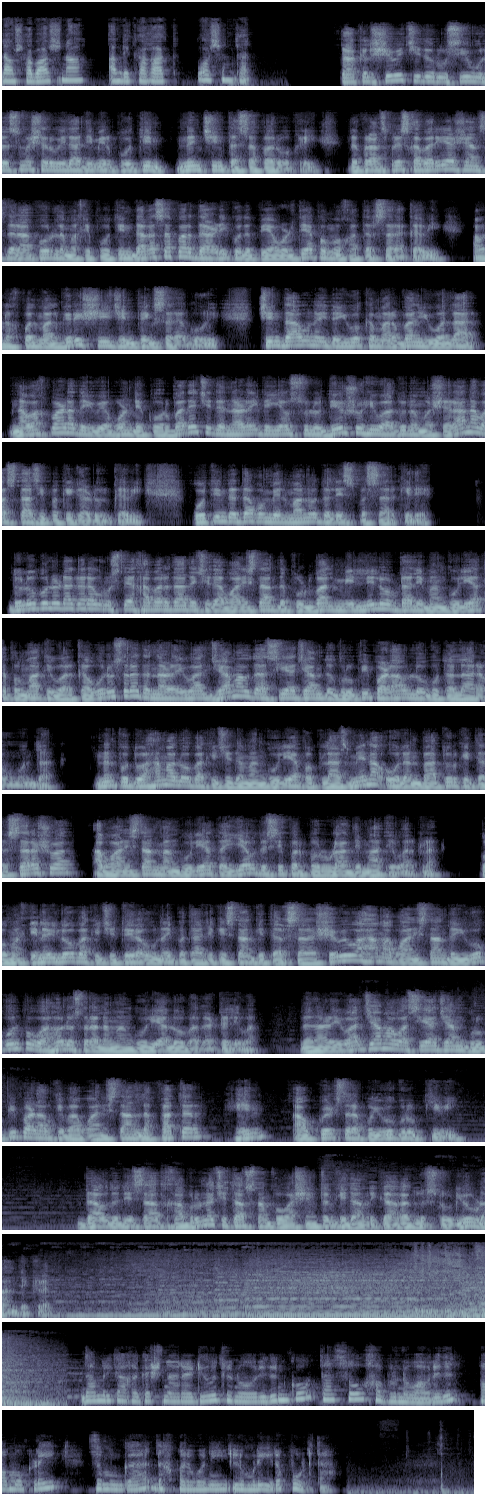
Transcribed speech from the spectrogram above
نو شباشنا امریکا غاک واشنگټن ټاکل شوې چې د روسیې ولسمشر ولادیمیر پوتین نن چین ته سفر وکړي. د فرانس پرېس خبري اژانس د راپور له مخې پوتین دغه سفر د اړیکو د پیاوړتیا په موخه ترسره کوي او له خپل ملګري شي جین پینګ سره ګوري. چین دا اونۍ د یوه کمربند یوه لار نوښت په اړه د یوې غونډې کوربه دی چې د نړۍ د یو سلو دېرشو هېوادونو مشران او استازي پکې ګډون کوي. پوتین د دغو مېلمنو د لیست په سر کې دی. د لوبو له ډګره وروستی خبر دا دی چې د افغانستان د فوټبال ملي لوبډلې منګولیا ته په ماتې ورکولو سره د نړیوال جام او د اسیا جام د ګروپي پړاو لوبو ته لاره ومونده. نن په دوهمه لوبه کې چې د منګولیا په پلازمېنه اولن باتور کې ترسره شوه، افغانستان منګولیا ته یو د صفر پر وړاندې ماتې ورکړه. په مخکینۍ لوبه کې چې تېره اونۍ په تاجکستان کې ترسره شوې وه هم افغانستان د یوه ګول په وهلو سره له منګولیا لوبه ګټلې وه. د نړیوال جام او اسیا جام ګروپي پړاو کې به افغانستان له قطر، هند او کویټ سره په یوه ګروپ کې وي. دا او د دې ساعت خبرونه چې تاسو ته هم په واشنګټن کې د امریکا غږ له سټوډیو وړاندې کړل. د امریکا غږ آشنا رادیو درنو اوریدونکو تاسو خبرونه واوریدل. پام وکړئ زموږه د خبرونې لومړی رپورت ده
